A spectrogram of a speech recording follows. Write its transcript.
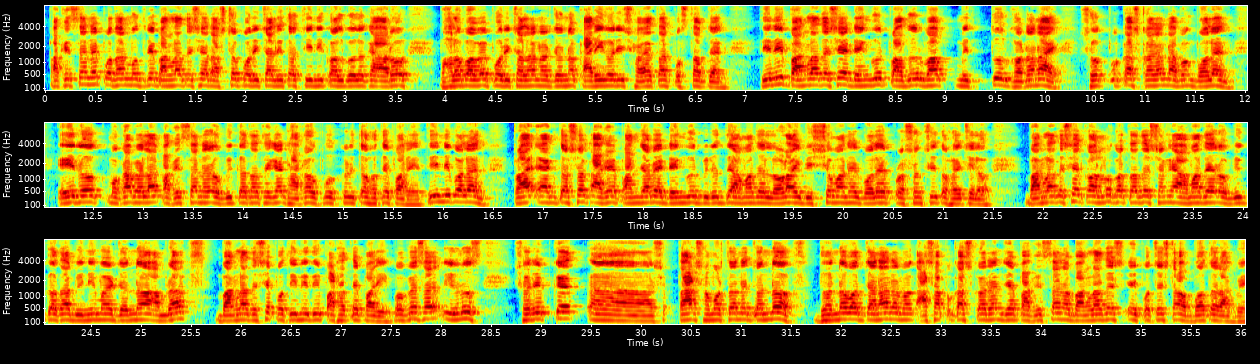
পাকিস্তানের প্রধানমন্ত্রী বাংলাদেশের রাষ্ট্র পরিচালিত চিনি কলগুলোকে আরও ভালোভাবে পরিচালনার জন্য কারিগরি সহায়তার প্রস্তাব দেন। তিনি বাংলাদেশে ডেঙ্গুর প্রাদুর্ভাব, মৃত্যুর ঘটনায় শোক প্রকাশ করেন এবং বলেন, এই রোগ মোকাবেলায় পাকিস্তানের অভিজ্ঞতা থেকে ঢাকা উপকৃত হতে পারে। তিনি বলেন, প্রায় এক দশক আগে পাঞ্জাবে ডেঙ্গুর বিরুদ্ধে আমাদের লড়াই বিশ্বমানের বলে প্রশংসিত হয়েছিল। বাংলাদেশের কর্মকর্তাদের সঙ্গে আমাদের অভিজ্ঞতা বিনিময়ের জন্য আমরা বাংলাদেশে প্রতিনিধি পাঠাতে পারি। প্রফেসর ইউনুস শরীফকে তার সমর্থনের জন্য ধন্যবাদ জানান এবং আশা প্রকাশ করেন যে পাকিস্তান ও বাংলাদেশ এই প্রচেষ্টা অব্যাহত রাখবে।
